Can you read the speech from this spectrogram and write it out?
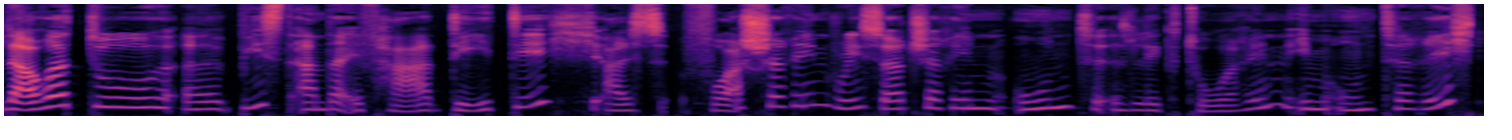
Laura, du äh, bist an der FH tätig als Forscherin, Researcherin und Lektorin im Unterricht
